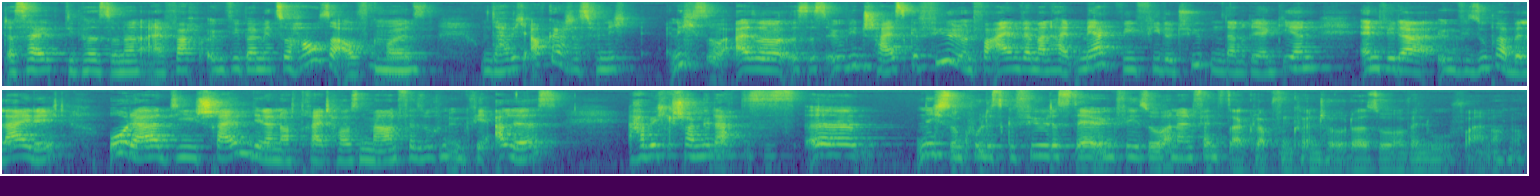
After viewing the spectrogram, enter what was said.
dass halt die Person dann einfach irgendwie bei mir zu Hause aufkreuzt. Und da habe ich auch gedacht, das finde ich nicht so, also es ist irgendwie ein scheiß Gefühl und vor allem, wenn man halt merkt, wie viele Typen dann reagieren, entweder irgendwie super beleidigt oder die schreiben dir dann noch 3000 Mal und versuchen irgendwie alles, habe ich schon gedacht, das ist äh, nicht so ein cooles Gefühl, dass der irgendwie so an dein Fenster klopfen könnte oder so, wenn du vor allem auch noch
